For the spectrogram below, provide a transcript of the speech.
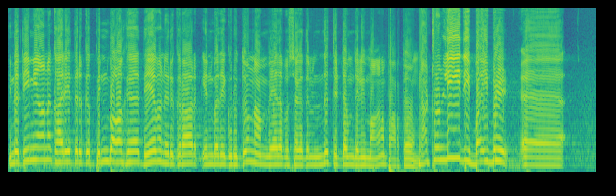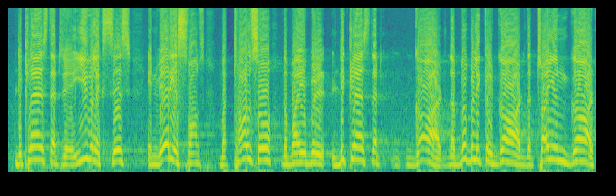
இந்த தீமையான காரியத்திற்கு பின்பாக தேவன் இருக்கிறார் என்பதை குறித்தும் நாம் வேத புஸ்தகத்திலிருந்து திட்டம் தெளிவுமாக பார்த்தோம் not only the Bible declares that uh, evil in various forms but also the Bible declares that God God, the God God, the God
